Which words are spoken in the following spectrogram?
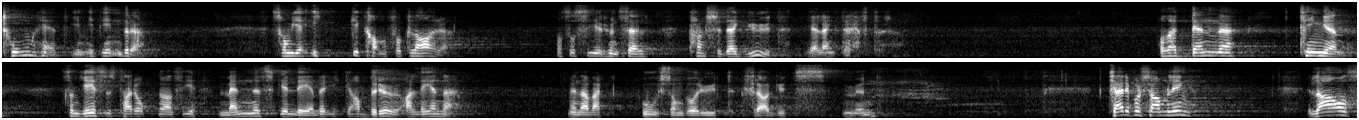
tomhet i mitt indre som jeg ikke kan forklare. Og så sier hun selv kanskje det er Gud jeg lengter efter. Og det er denne tingen som Jesus tar opp når han sier mennesket lever ikke av brød alene, men av hvert ord som går ut fra Guds munn. Kjære forsamling, la oss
